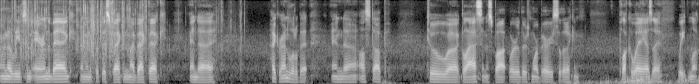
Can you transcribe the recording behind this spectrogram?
I'm gonna leave some air in the bag. I'm gonna put this back in my backpack and uh, hike around a little bit. And uh, I'll stop to a glass in a spot where there's more berries so that I can pluck away as I wait and look.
